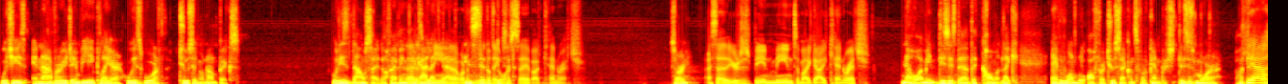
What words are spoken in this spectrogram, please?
which is an average nba player who is worth two second round picks what is the downside of having a guy like mean. that What instead of thing dort to say about Kenrich. sorry I said you're just being mean to my guy Kenrich. no i mean this is the the common like everyone will offer two seconds for kenrich this is more. Yeah,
